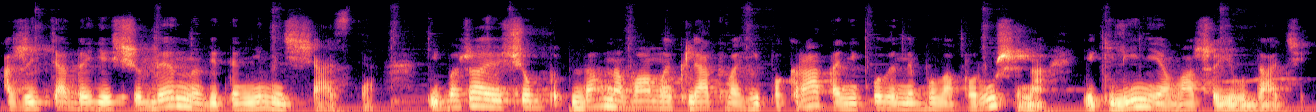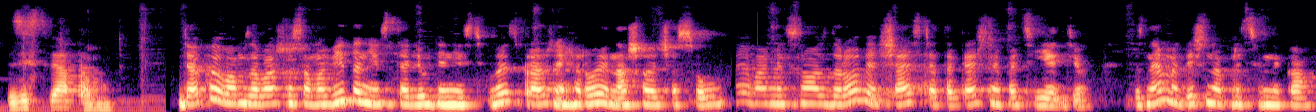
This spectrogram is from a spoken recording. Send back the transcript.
а життя дає щоденно вітаміни щастя. І бажаю, щоб дана вами клятва Гіппократа ніколи не була порушена, як і лінія вашої удачі. Зі святом! Дякую вам за вашу самовідданість та людяність. Ви справжні герої нашого часу. Бажаю вам міцного здоров'я, щастя та вдячних пацієнтів з Днем медичного працівника.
